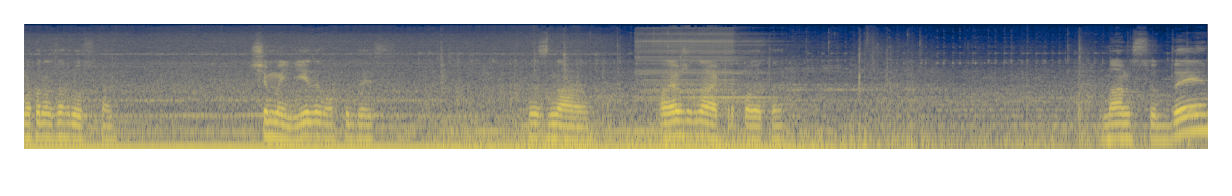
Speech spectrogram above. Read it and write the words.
Напевно загрузка. Чи ми їдемо кудись? Не знаю. Але я вже знаю, як проходити. Нам сюди.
